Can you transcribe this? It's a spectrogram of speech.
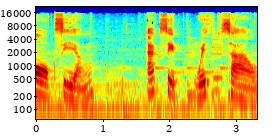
ออกเสียง exit with sound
